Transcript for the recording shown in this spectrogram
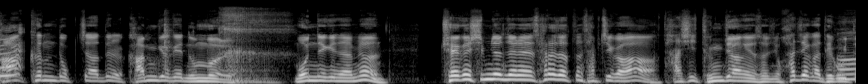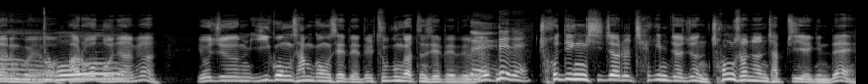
다 큰 독자들 감격의 눈물. 뭔 얘기냐면 최근 10년 전에 사라졌던 잡지가 다시 등장해서 지금 화제가 되고 있다는 거예요. 바로 뭐냐면 요즘 2030 세대들 두 분 같은 세대들 네. 초딩 시절을 책임져준 청소년 잡지 얘긴데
